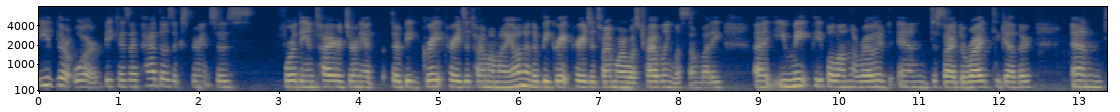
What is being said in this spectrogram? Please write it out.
either or, because I've had those experiences for the entire journey. There'd be great periods of time on my own, and there'd be great periods of time where I was traveling with somebody. Uh, you meet people on the road and decide to ride together. And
